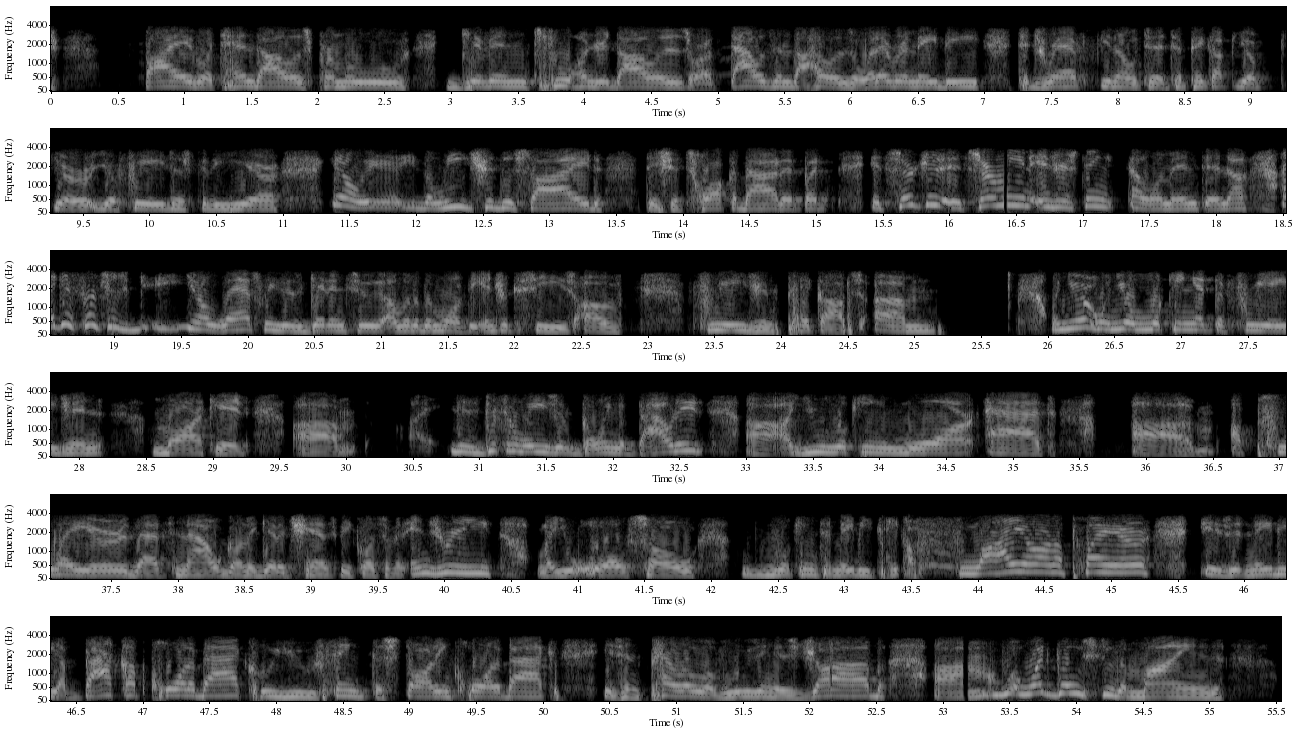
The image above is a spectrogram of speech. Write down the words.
five or ten dollars per move, given two hundred dollars or a thousand dollars or whatever it may be to draft, you know, to, to pick up your, your your free agents for the year. You know, the league should decide. They should talk about it. But it's certainly it's certainly an interesting element. And uh, I guess let's just you know, lastly, just get into a little bit more of the intricacies of free agent pickups. Um, when you're when you're looking at the free agent market, um, there's different ways of going about it. Uh, are you looking more at um, a player that's now going to get a chance because of an injury? Are you also looking to maybe take a flyer on a player? Is it maybe a backup quarterback who you think the starting quarterback is in peril of losing his job? Um, what goes through the mind?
